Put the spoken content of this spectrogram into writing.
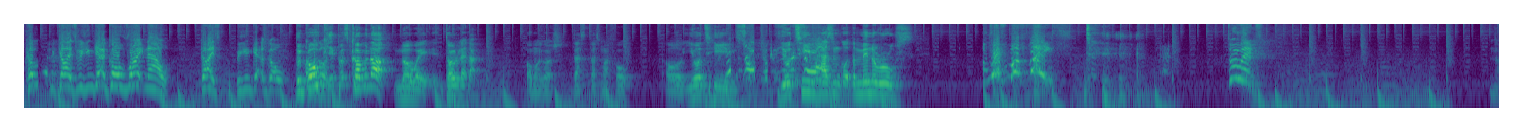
Come on, guys. We can get a goal right now. Guys, we can get a goal. The Oh goalkeeper's coming up. No wait, don't let that. Oh my gosh, that's that's my fault. Oh, your team, What's wrong with your team hasn't got the minerals. From my face. Throw it. no.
